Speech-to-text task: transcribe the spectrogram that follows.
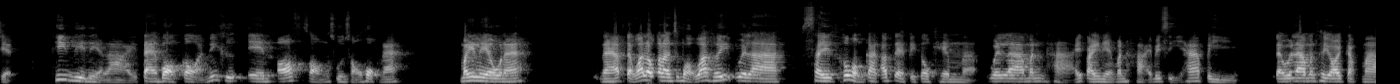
27.7 ที่ linear line แต่บอกก่อนนี่คือ end of 2026 นะ ไม่เร็วนะนะครับแต่ว่าเรากำลังจะบอกว่าเฮ้ยเวลาไซเคิลของการอัปเดตปิโตเคมอะเวลามันหายไปเนี่ยมันหายไป4ี่หปี แต่เวลามันทยอยกลับมา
